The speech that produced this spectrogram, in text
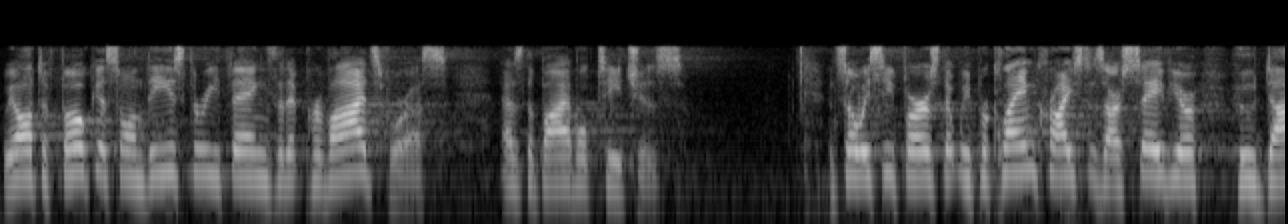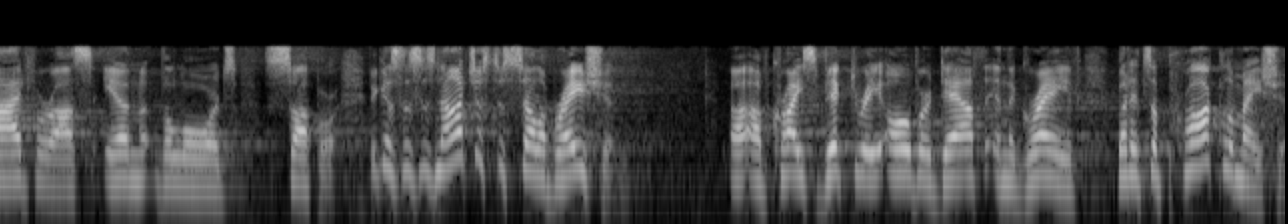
we ought to focus on these three things that it provides for us as the Bible teaches. And so we see first that we proclaim Christ as our Savior who died for us in the Lord's Supper. Because this is not just a celebration uh, of Christ's victory over death in the grave, but it's a proclamation.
